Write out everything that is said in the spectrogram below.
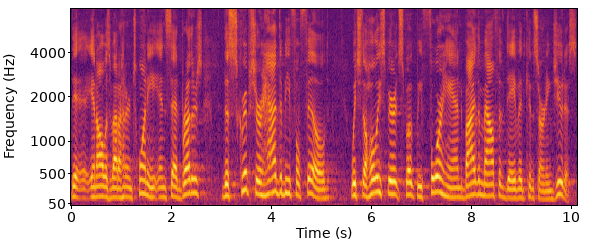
in all was about 120, and said, Brothers, the scripture had to be fulfilled, which the Holy Spirit spoke beforehand by the mouth of David concerning Judas,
